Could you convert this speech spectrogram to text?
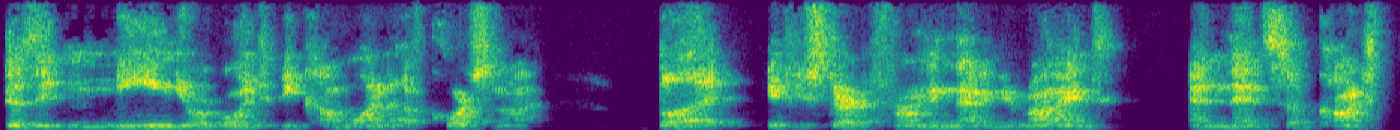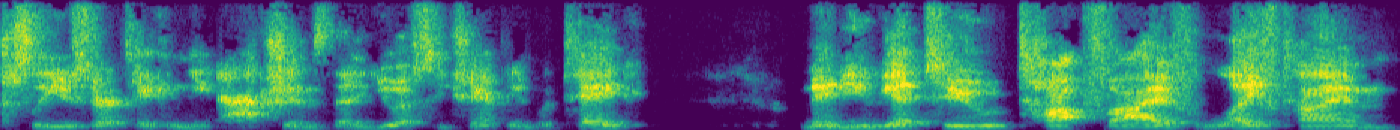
does it mean you're going to become one? Of course not. But if you start affirming that in your mind, and then subconsciously you start taking the actions that a UFC champion would take, maybe you get to top five lifetime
